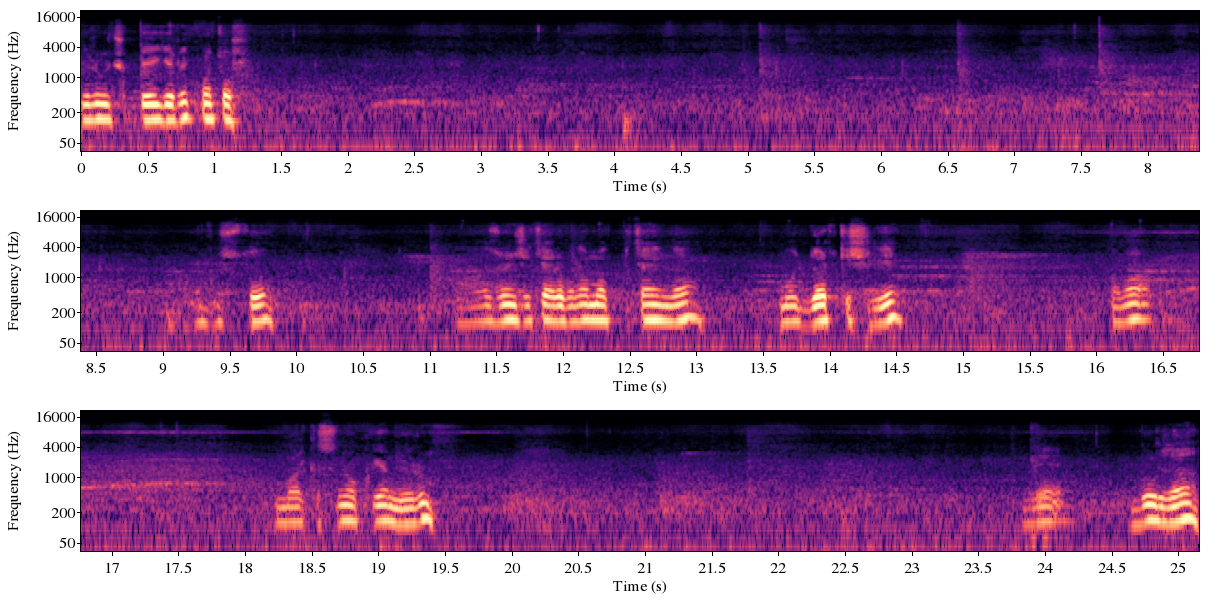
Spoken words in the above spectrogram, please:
Bir buçuk beygirlik motor. Gusto. Az önceki arabadan bak bir tane daha. Bu dört kişiliği. Ama markasını okuyamıyorum. Ve burada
